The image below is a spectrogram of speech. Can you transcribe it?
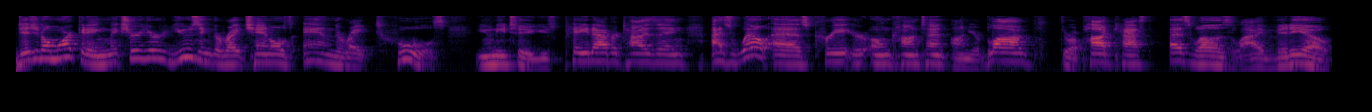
digital marketing, make sure you're using the right channels and the right tools. You need to use paid advertising as well as create your own content on your blog, through a podcast, as well as live video.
